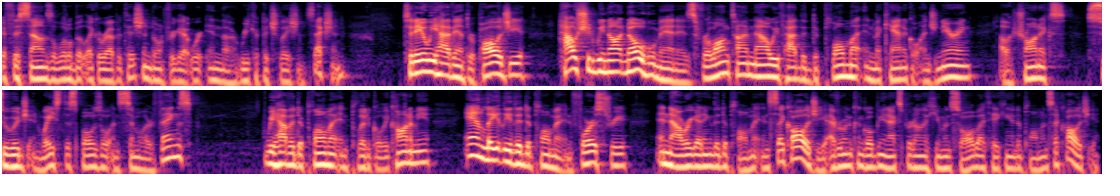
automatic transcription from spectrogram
If this sounds a little bit like a repetition, don't forget we're in the recapitulation section. Today we have anthropology. How should we not know who man is? For a long time now, we've had the diploma in mechanical engineering, electronics, sewage and waste disposal, and similar things. We have a diploma in political economy, and lately the diploma in forestry, and now we're getting the diploma in psychology. Everyone can go be an expert on the human soul by taking a diploma in psychology.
